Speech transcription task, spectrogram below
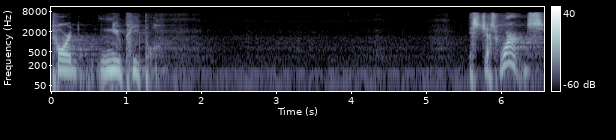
toward new people. It's just words.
